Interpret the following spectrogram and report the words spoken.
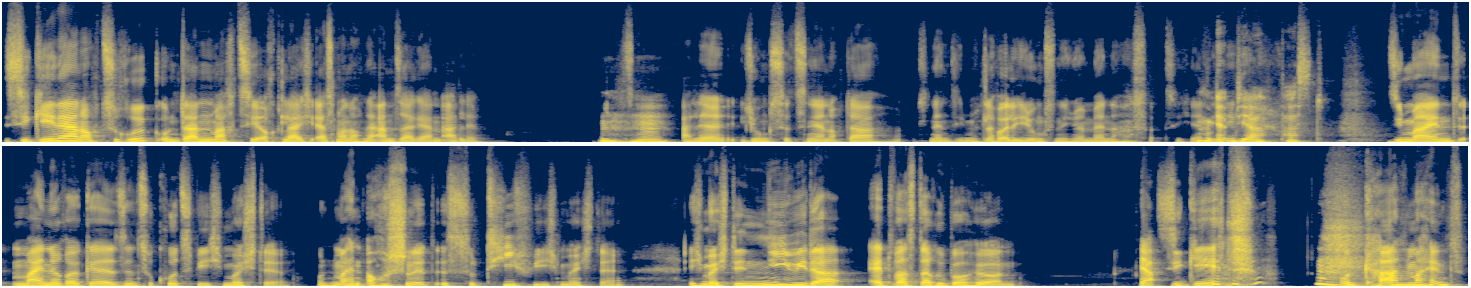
Sie gehen ja noch zurück und dann macht sie auch gleich erstmal noch eine Ansage an alle. Mhm. Alle Jungs sitzen ja noch da. Ich nenne sie mittlerweile Jungs, nicht mehr Männer. Das hat sich ja ja, passt. Sie meint, meine Röcke sind so kurz, wie ich möchte. Und mein Ausschnitt ist so tief, wie ich möchte. Ich möchte nie wieder etwas darüber hören. Ja. Sie geht und Kahn meint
